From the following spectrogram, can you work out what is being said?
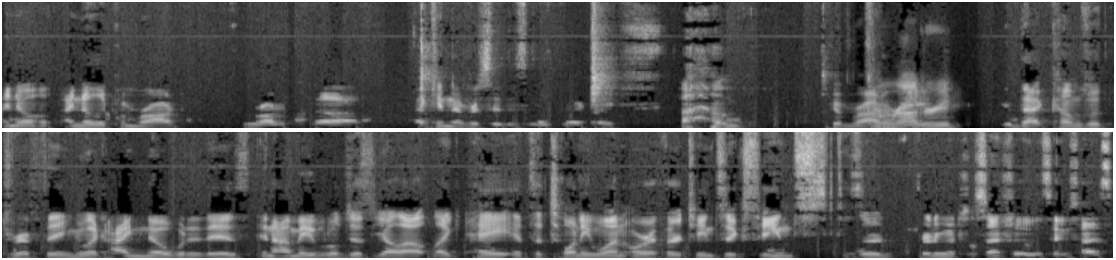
I know I know the camaraderie. camaraderie uh, I can never say this word correctly. Um, camaraderie, camaraderie that comes with drifting. Like I know what it is, and I'm able to just yell out like, "Hey, it's a 21 or a 13 16 because they're pretty much essentially the same size."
